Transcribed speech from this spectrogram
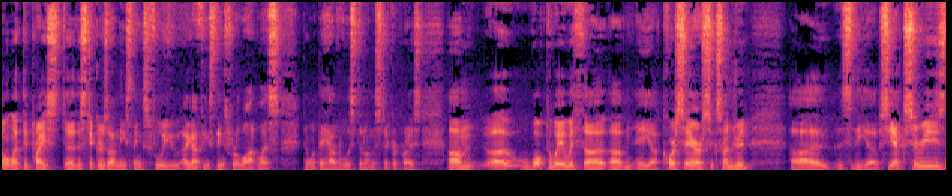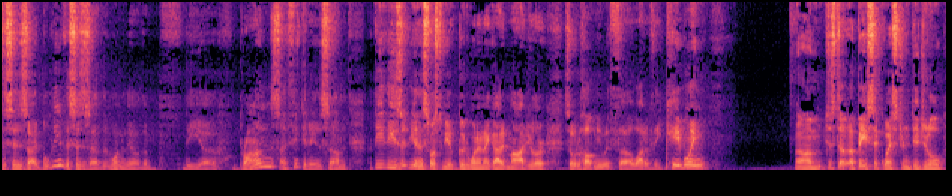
don't let the price, uh, the stickers on these things fool you. I got these things for a lot less than what they have listed on the sticker price. Um, uh, walked away with uh, um, a, a, Corsair 600. Uh, this is the uh, CX series. This is, I believe, this is uh, one of the the, the bronze. I think it is. Um, but these, these, you know, supposed to be a good one, and I got it modular, so it'll help me with a lot of the cabling. Um, just a, a basic Western Digital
